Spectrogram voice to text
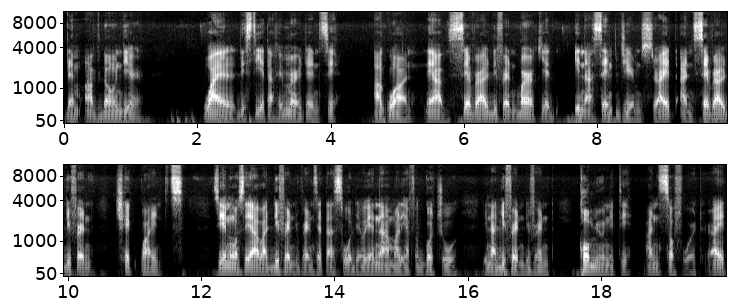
them have down there while the state of emergency are. They have several different barricades in St. James, right? And several different checkpoints. So you know, so you have a different different set of soldiers where you normally have to go through in a different different community and so forth, right?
